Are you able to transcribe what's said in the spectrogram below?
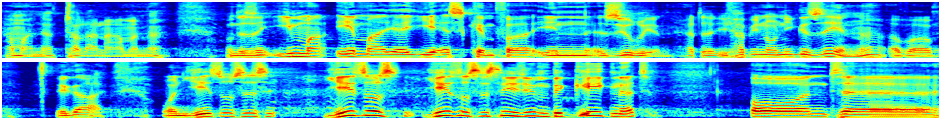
Hammer, ne? Toller Name, ne? Und das ist ein ehemaliger IS-Kämpfer in Syrien. Hatte, ich habe ihn noch nie gesehen, ne? aber egal. Und Jesus ist, Jesus, Jesus ist ihm begegnet. Und, äh,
